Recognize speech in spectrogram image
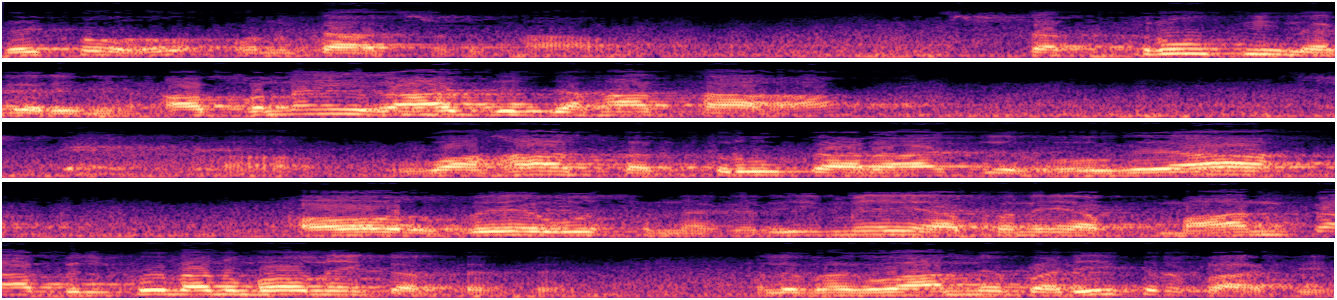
देखो उनका स्वभाव। शत्रु की नगरी में, अपना ही राज्य जहाँ था, वहाँ शत्रु का राज्य हो गया और वे उस नगरी में अपने अपमान का बिल्कुल अनुभव नहीं करते थे। बोले, भगवान ने बड़ी कृपा की।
